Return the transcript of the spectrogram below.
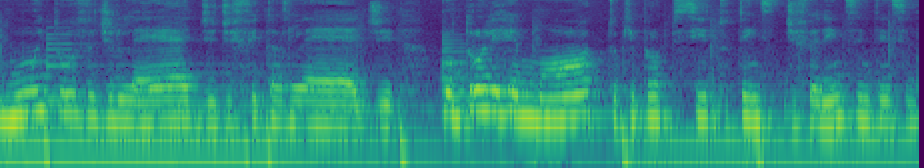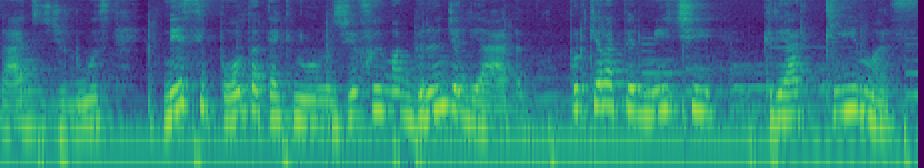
Muito uso de LED, de fitas LED, controle remoto que propicito tem diferentes intensidades de luz. Nesse ponto, a tecnologia foi uma grande aliada, porque ela permite criar climas,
